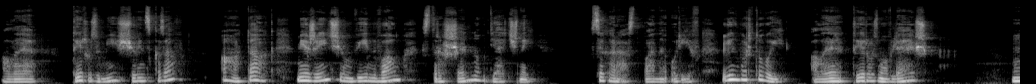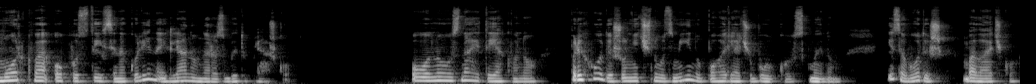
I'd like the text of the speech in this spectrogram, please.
але ти розумієш, що він сказав? А, так, між іншим, він вам страшенно вдячний. Все гаразд, пане Орів, він вартовий, але ти розмовляєш? Морква опустився на коліна і глянув на розбиту пляшку. О, ну знаєте, як воно. Приходиш у нічну зміну по гарячу булку з кмином і заводиш балачку.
